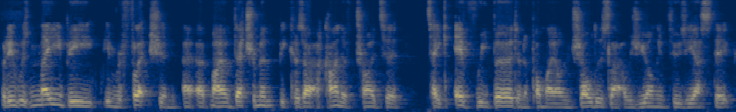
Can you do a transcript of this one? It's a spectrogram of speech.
but it was maybe in reflection at, at my own detriment because I, I kind of tried to take every burden upon my own shoulders. Like I was young, enthusiastic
